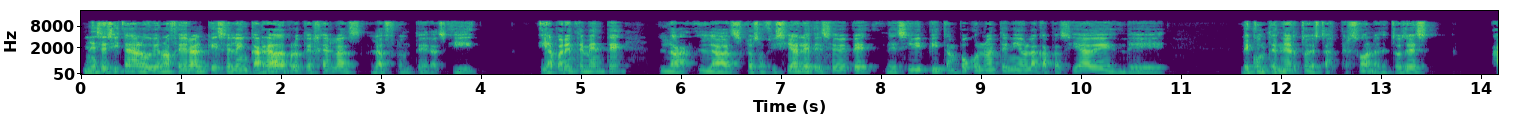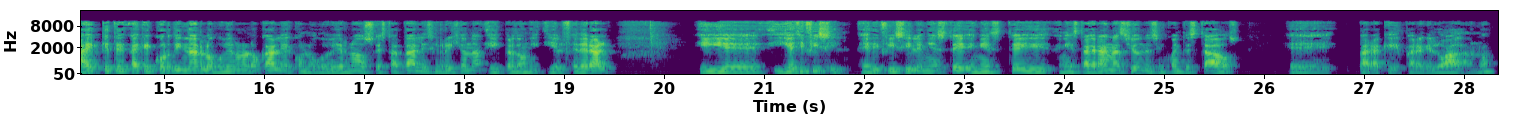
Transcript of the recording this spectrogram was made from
Necesitan al gobierno federal, que es el encargado de proteger las, las fronteras. Y, y aparentemente las, los oficiales de CBP, de CBP tampoco no han tenido la capacidad de, de contener todas estas personas. Entonces, hay que, hay que coordinar los gobiernos locales con los gobiernos estatales y regionales, y, perdón, y, el federal. Eh, y, es difícil, es difícil en, este, en, este, en esta gran nación de 50 estados eh, para, que, para que lo hagan, ¿no?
